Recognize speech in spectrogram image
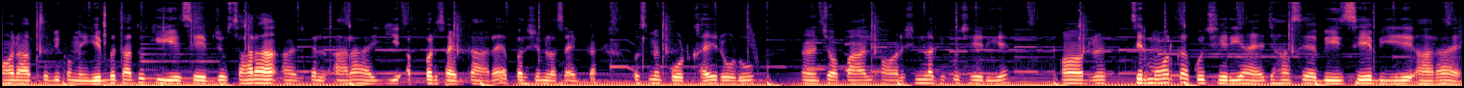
और आप सभी को मैं ये बता दूँ कि ये सेब जो सारा आजकल आ रहा है, ये अपर साइड का आ रहा है अपर शिमला साइड का। उसमें कोट खाई रोडू चौपाल और शिमला के कुछ एरिए और सिरमौर का कुछ एरिया है जहाँ से अभी सेब ये आ रहा है।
